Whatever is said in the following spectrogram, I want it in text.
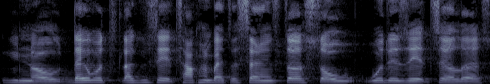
you know, they were like you said talking about the same stuff. So what does it tell us?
